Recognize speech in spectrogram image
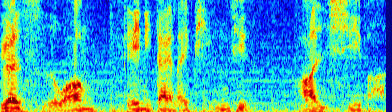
愿死亡给你带来平静，安息吧。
